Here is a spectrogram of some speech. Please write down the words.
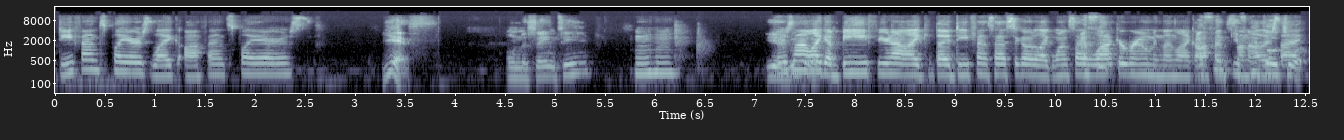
defense players like offense players? Yes. on the same team. Mm-hmm. Yeah, There's not go- like a beef. You're not like the defense has to go to like one side of the locker room and then like I offense on the other side. to, a,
